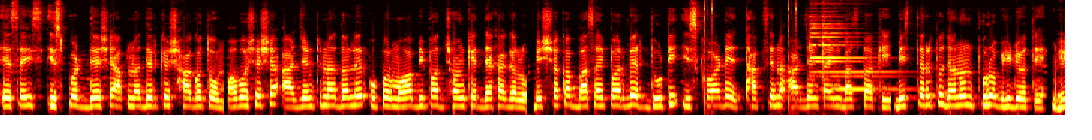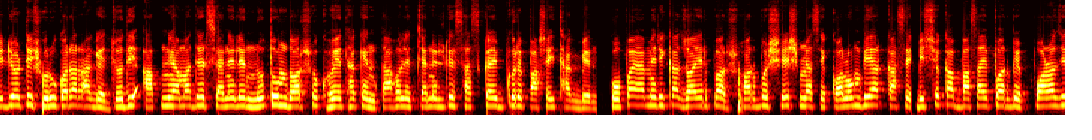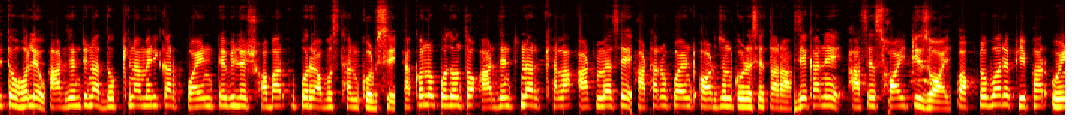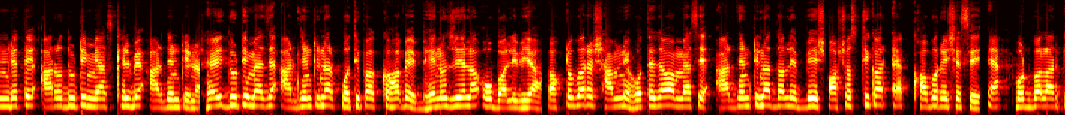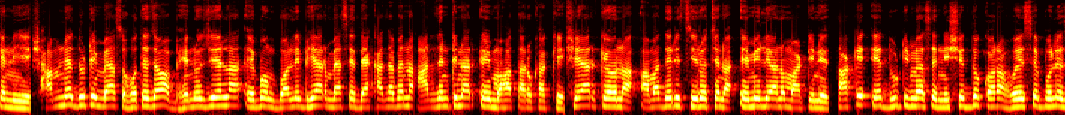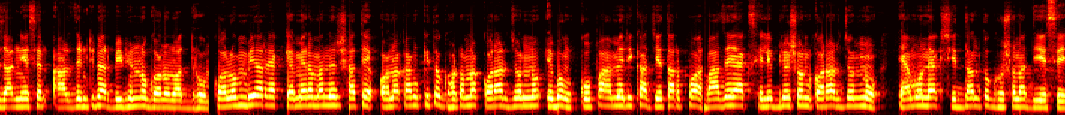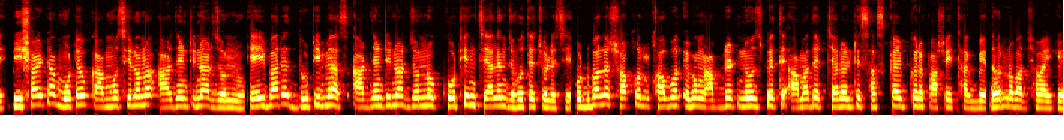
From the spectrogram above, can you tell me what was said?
SH sport দেশে আপনাদেরকে স্বাগতম। অবশেষে আর্জেন্টিনা দলের উপর মহাবিপদ সংকেত দেখা গেল। বিশ্বকাপ বাছাই পর্বের দুটি স্কোয়াডে থাকছে না আর্জেন্টাইন বাজপাখি বিস্তারিত জানুন পুরো ভিডিওতে। ভিডিওটি শুরু করার আগে যদি আপনি আমাদের চ্যানেলের নতুন দর্শক হয়ে থাকেন, তাহলে চ্যানেলটি সাবস্ক্রাইব করে পাশেই থাকবেন। কোপা আমেরিকা জয়ের পর সর্বশেষ ম্যাচে কলম্বিয়ার কাছে বিশ্বকাপ বাছাই পর্বে পরাজিত হলেও আর্জেন্টিনা দক্ষিণ আমেরিকার পয়েন্ট টেবিলে সবার উপরে অবস্থান করছে। এখনও পর্যন্ত আর্জেন্টিনার খেলা আট ম্যাচে আঠারো পয়েন্ট অর্জন করেছে তারা, যেখানে আছে ছয়টি জয়। অক্টোবরে ফিফার উইন্ডোতে আরও দুটি ম্যাচ খেলবে আর্জেন্টিনা। সেই দুটি ম্যাচে আর্জেন্টিনার প্রতিপক্ষ হবে ভেনুজুয়েলা ও বলিভিয়া। অক্টোবরের সামনে হতে যাওয়া ম্যাচে আর্জেন্টিনা দলে বেশ অস্বস্তিকর এক খবর এসেছে এক ফুটবলারকে নিয়ে। সামনে দুটি ম্যাচ হতে যাওয়া ভেনুজুয়েলা এবং বলিভিয়ার ম্যাচে দেখা যাবে না আর্জেন্টিনার এই মহাতারকাকে সে আর কেউ না, আমাদেরই চিরচেনা এমিলিয়ানো মার্টিনেজ। তাকে এ দুটি ম্যাচে নিষিদ্ধ করা হয়েছে বলে জানিয়েছেন আর্জেন্টিনার বিভিন্ন গণমাধ্যম। কলম্বিয়ার এক ক্যামেরাম্যানের সাথে অনাকাঙ্ক্ষিত ঘটনা করার জন্য এবং কোপা আমেরিকা জেতার পর বাজে এক সেলিব্রেশন করার জন্য এমন এক সিদ্ধান্ত ঘোষণা দিয়েছে। বিষয়টা মোটেও কাম্য ছিল না আর্জেন্টিনার জন্য। এইবারে দুটি ম্যাচ আর্জেন্টিনার জন্য কঠিন চ্যালেঞ্জ হতে চলেছে। ফুটবলের সকল খবর এবং আপডেট নিউজ পেতে আমাদের চ্যানেলটি সাবস্ক্রাইব করে পাশেই থাকবে ধন্যবাদ সবাইকে।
